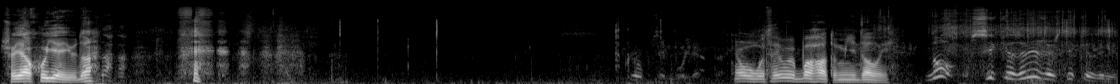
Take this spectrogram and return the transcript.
Що я охуєю, да? Кроп цибуля. О, це ви багато мені дали. Ну, скільки зріжеш, стільки зріжеш.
